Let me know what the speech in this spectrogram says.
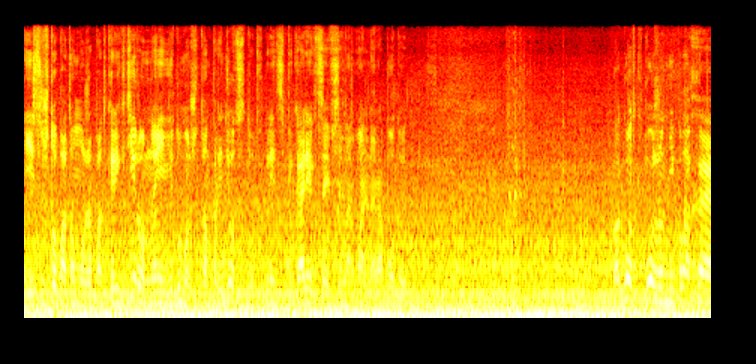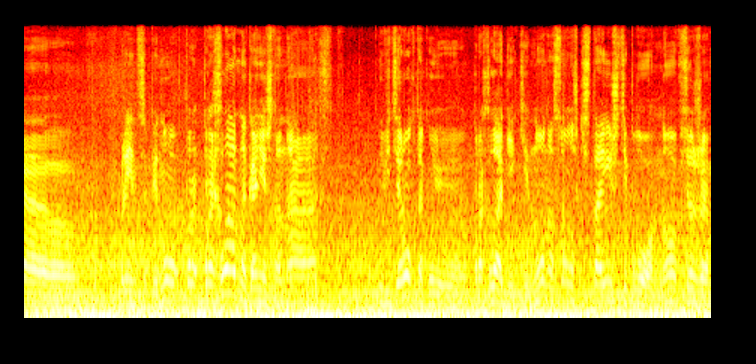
Если что, потом уже подкорректируем, но я не думаю, что там придется. Тут, в принципе, коррекции все нормально работают. Погодка тоже неплохая, э, в принципе. Ну, про- прохладно, конечно, на ветерок такой э, прохладненький, но на солнышке стоишь тепло, но все же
